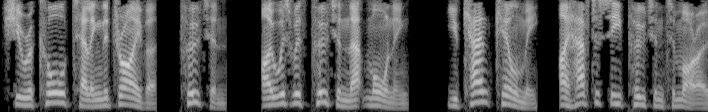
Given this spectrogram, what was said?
She recalled telling the driver, Putin, I was with Putin that morning. You can't kill me. I have to see Putin tomorrow.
